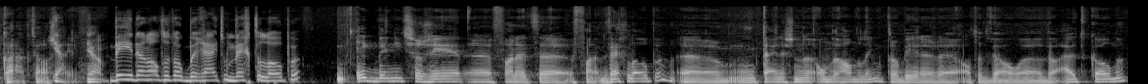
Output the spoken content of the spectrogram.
karakter als Ja, speler. ja. Ben je dan altijd ook bereid om weg te lopen? Ik ben niet zozeer eh, van, het, eh, van het weglopen ehm, tijdens een onderhandeling. Probeer er eh, altijd wel, wel uit te komen.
